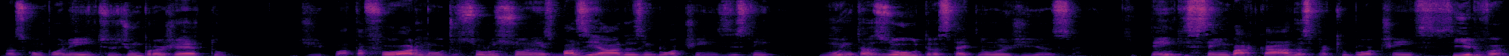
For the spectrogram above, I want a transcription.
das componentes de um projeto de plataforma ou de soluções baseadas em blockchain. Existem muitas outras tecnologias que têm que ser embarcadas para que o blockchain sirva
